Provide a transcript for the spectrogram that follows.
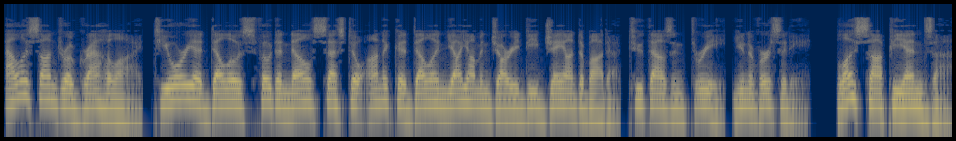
Alessandro Graheli, Teoria dello sfoda nel sesto annica della Nyayamanjari di Jayantabhatta 2003, University. La Sapienza.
